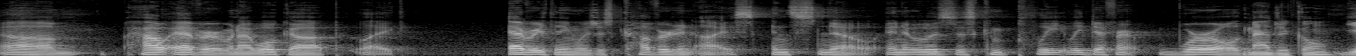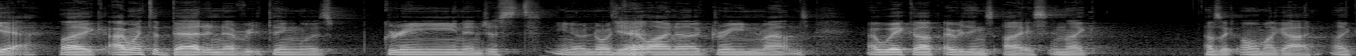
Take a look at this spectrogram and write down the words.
Um, however, when I woke up, like everything was just covered in ice and snow, and it was just completely different world. Magical. Yeah, like I went to bed and everything was green and just you know North Yeah. Carolina green mountains. I wake up, everything's ice, and like I was like, oh my god, like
